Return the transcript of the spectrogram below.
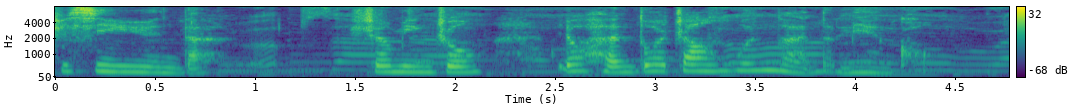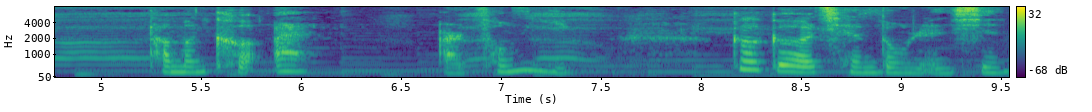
是幸运的，生命中有很多张温暖的面孔，他们可爱而聪颖，个个牵动人心。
